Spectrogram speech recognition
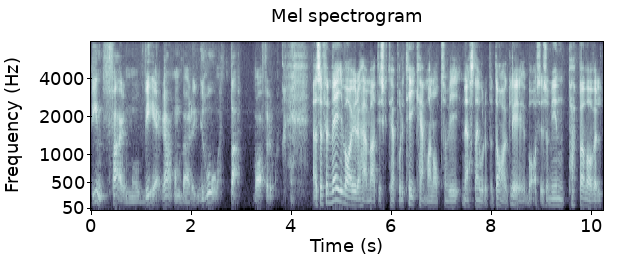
din farmor Vera, hon började gråta. Varför då? Alltså för mig var ju det här med att diskutera politik hemma något som vi nästan gjorde på daglig basis. Och min pappa var väl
